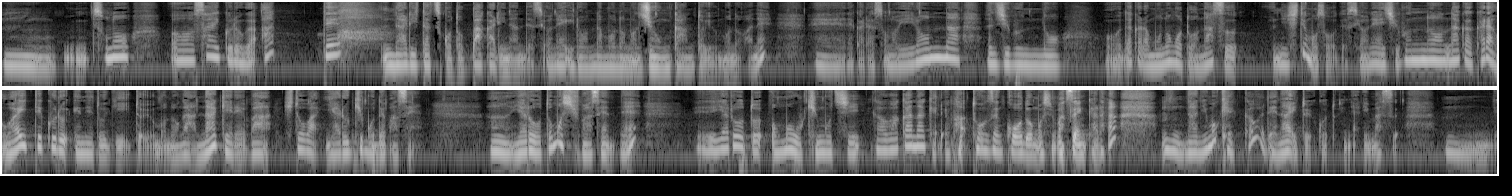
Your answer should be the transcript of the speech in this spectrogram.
うん、そのサイクルがあって成り立つことばかりなんですよね。いろんなものの循環というものはね、えー、だからそのいろんな自分のだから物事をなすにしてもそうですよね。自分の中から湧いてくるエネルギーというものがなければ人はやる気も出ません、うん、やろうともしませんね。やろうと思う気持ちが湧かなければ 当然行動もしませんから、うん、何も結果は出ないということになります、うん、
